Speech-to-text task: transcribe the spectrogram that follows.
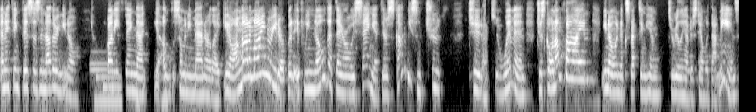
And I think this is another, you know, funny mm. thing that yeah, so many men are like, you know, I'm not a mind reader. But if we know that they are always saying it, there's got to be some truth to to women just going, I'm fine, you know, and expecting him to really understand what that means.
